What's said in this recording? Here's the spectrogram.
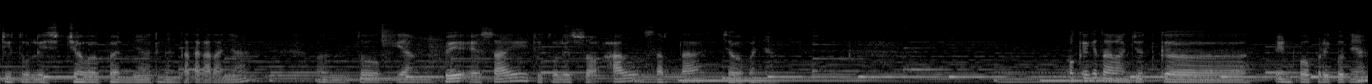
ditulis jawabannya dengan kata-katanya untuk yang B esai ditulis soal serta jawabannya. Oke, kita lanjut ke info berikutnya.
